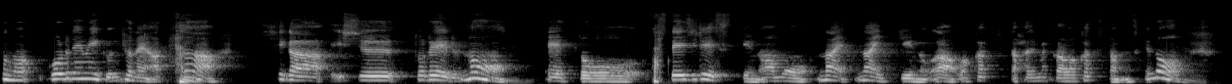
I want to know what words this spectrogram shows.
その、ゴールデンウィークに去年あった、は滋賀一周トレイルの、えっとあ、ステージレースっていうのはもうない、ないっていうのが分かってた、初めから分かってたんですけど、はい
